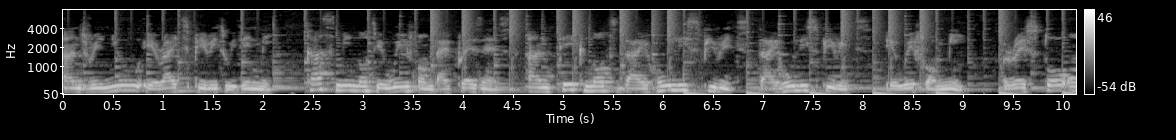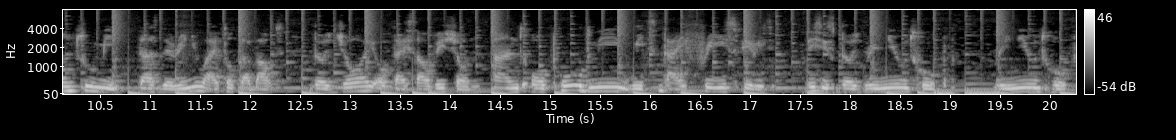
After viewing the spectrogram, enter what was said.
and renew a right spirit within me. Cast me not away from thy presence, and take not thy Holy Spirit, thy Holy Spirit, away from me. Restore unto me, that's the renewal I talked about, the joy of thy salvation, and uphold me with thy free spirit. This is the renewed hope, renewed hope,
